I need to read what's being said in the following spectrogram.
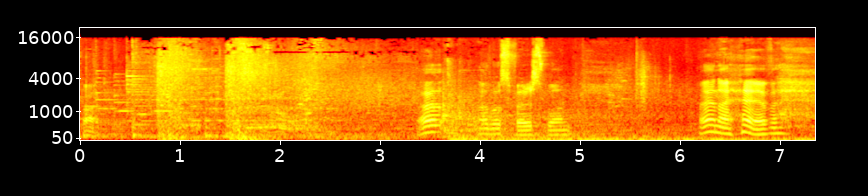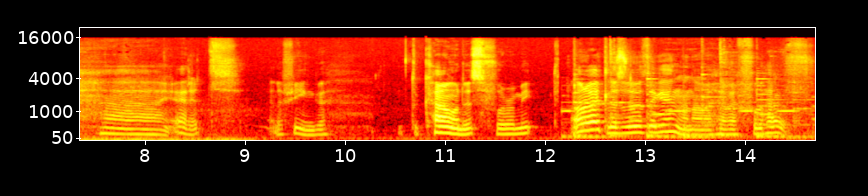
Fuck. Well, that was first one. And I have uh, edit the thing to count this for me. Alright, let's do it again, and now I have a full health.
